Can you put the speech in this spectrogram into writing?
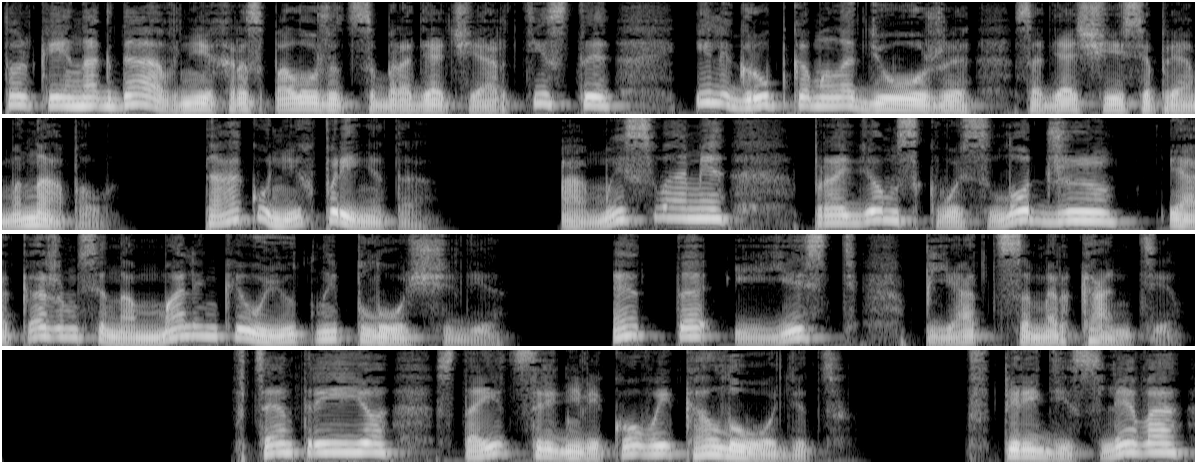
Только иногда в них расположатся бродячие артисты или группка молодежи, садящиеся прямо на пол. Так у них принято. А мы с вами пройдем сквозь лоджию и окажемся на маленькой уютной площади. Это и есть пьяцца Мерканти. В центре ее стоит средневековый колодец, Впереди слева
